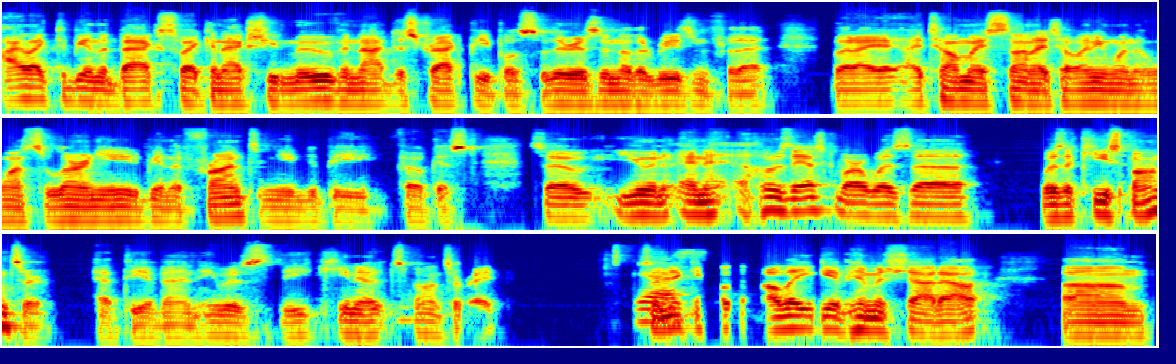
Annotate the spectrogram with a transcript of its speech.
I like to be in the back so I can actually move and not distract people. So there is another reason for that. But I, I tell my son, I tell anyone that wants to learn, you need to be in the front and you need to be focused. So you and, and Jose Escobar was a was a key sponsor at the event. He was the keynote sponsor, right? So Yes. Nicky, I'll let you give him a shout out. Um,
